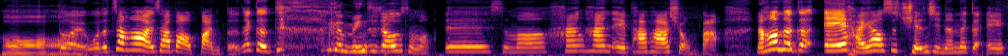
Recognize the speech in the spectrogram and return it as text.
哦，对，我的账号还是他帮我办的，那个 那个名字叫做什么？呃，什么憨憨诶趴趴熊吧，然后那个 A 还要是全形的那个 A，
